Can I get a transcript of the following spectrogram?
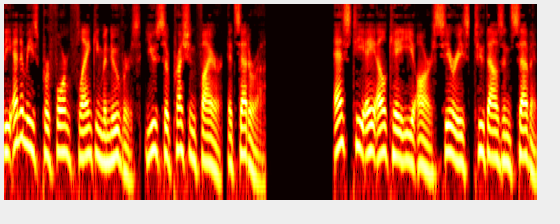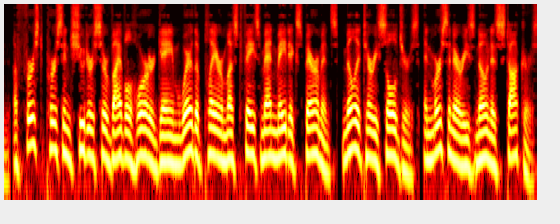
The enemies perform flanking maneuvers, use suppression fire, etc. STALKER Series 2007 a first-person shooter survival horror game where the player must face man-made experiments, military soldiers, and mercenaries known as stalkers.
